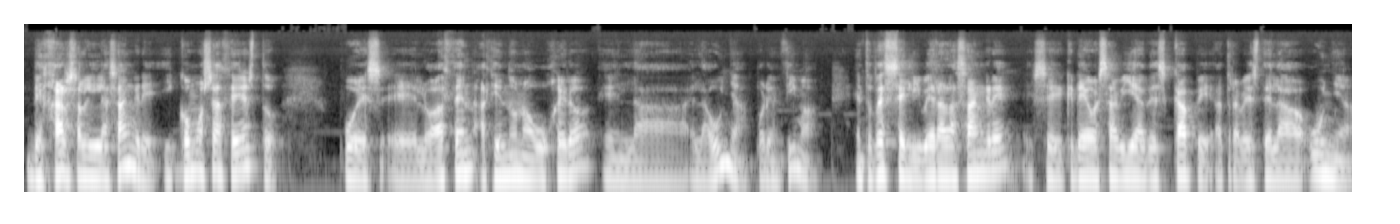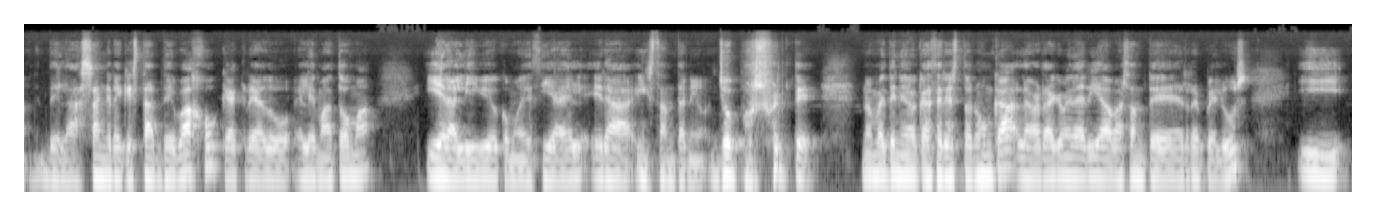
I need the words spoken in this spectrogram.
dejar salir la sangre. ¿Y cómo se hace esto? pues eh, lo hacen haciendo un agujero en la, en la, uña, por encima. Entonces se libera la sangre, se crea esa vía de escape a través de la uña, de la sangre que está debajo, que ha creado el hematoma, y el alivio, como decía él, era instantáneo. Yo, por suerte, no me he tenido que hacer esto nunca, la verdad que me daría bastante repelús. Y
